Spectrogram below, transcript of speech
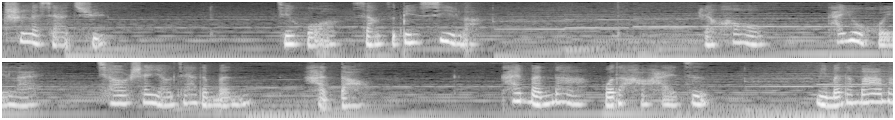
吃了下去。结果嗓子变细了。然后，他又回来，敲山羊家的门，喊道：“开门呐，我的好孩子，你们的妈妈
